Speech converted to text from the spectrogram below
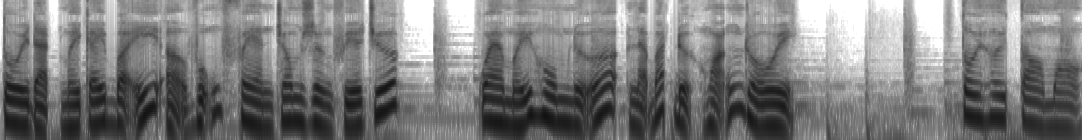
Tôi đặt mấy cái bẫy ở vũng phèn trong rừng phía trước. Qua mấy hôm nữa là bắt được hoãng rồi. Tôi hơi tò mò.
